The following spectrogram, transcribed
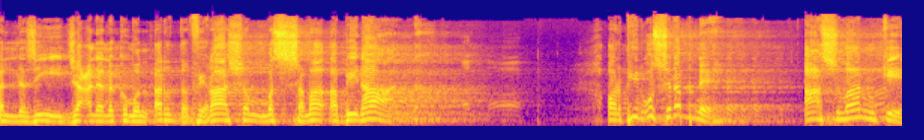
الذي جعل لكم الارض فراشا والسماء بناء۔ اور پھر اس رب نے آسمان کے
